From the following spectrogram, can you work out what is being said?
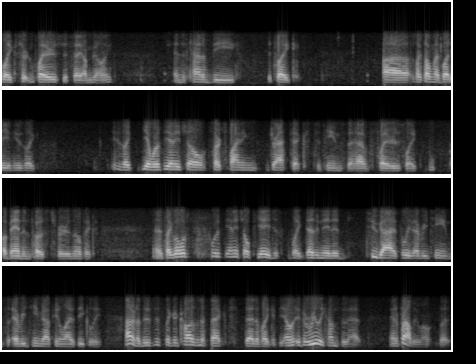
like certain players just say I'm going, and just kind of be, it's like, uh, I was like talking to my buddy, and he was like, he was like, yeah, what if the NHL starts finding draft picks to teams that have players like abandoned posts for the Olympics? And it's like, well, what if, what if the NHLPA just like designated two guys to leave every team, so every team got penalized equally? I don't know. There's just like a cause and effect that if like if the if it really comes to that, and it probably won't, but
